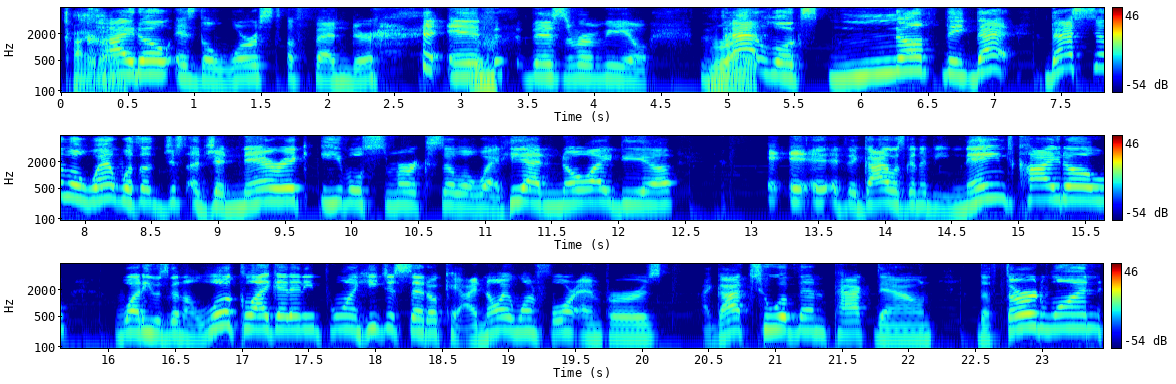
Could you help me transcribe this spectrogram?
Kaido. Kaido is the worst offender in this reveal. Right. That looks nothing. That that silhouette was a, just a generic evil smirk silhouette. He had no idea if the guy was going to be named Kaido, what he was going to look like at any point. He just said, "Okay, I know I won four emperors. I got two of them packed down. The third one,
